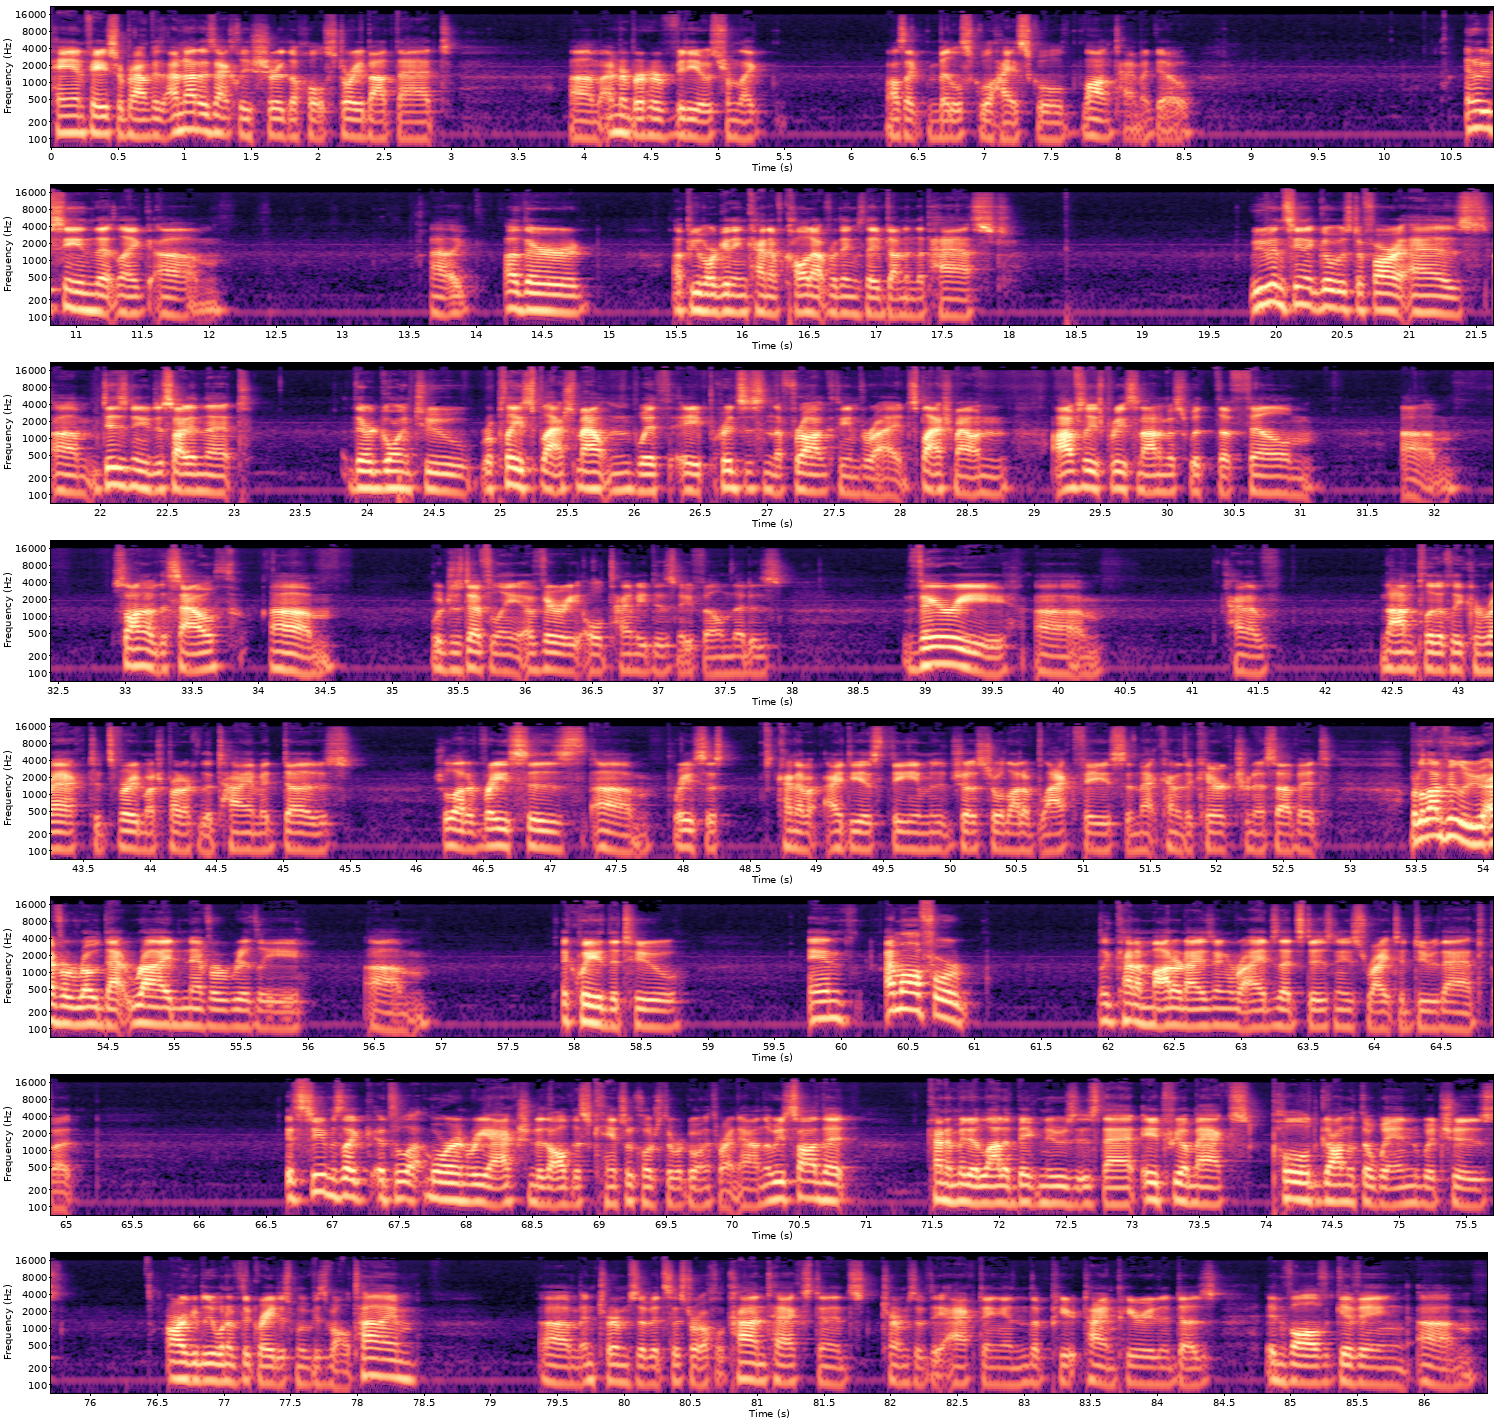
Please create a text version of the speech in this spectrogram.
tan face or brown face. I'm not exactly sure the whole story about that. Um, I remember her videos from like I was like middle school, high school, long time ago. And we've seen that like um, uh, like other uh, people are getting kind of called out for things they've done in the past. We've even seen it go as far as um, Disney deciding that they're going to replace Splash Mountain with a Princess and the Frog themed ride. Splash Mountain obviously is pretty synonymous with the film um, Song of the South, um, which is definitely a very old timey Disney film that is very um, kind of non politically correct. It's very much product of the time. It does show a lot of races, um, racist kind of ideas, themes. It does show a lot of blackface and that kind of the characterness of it. But a lot of people who ever rode that ride never really um, equated the two. And I'm all for like kind of modernizing rides. That's Disney's right to do that, but it seems like it's a lot more in reaction to all this cancel culture that we're going with right now. And then we saw that kind of made a lot of big news is that HBO Max pulled Gone with the Wind, which is arguably one of the greatest movies of all time um, in terms of its historical context and in terms of the acting and the per- time period. It does involve giving um,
